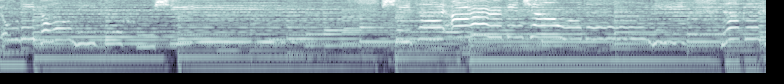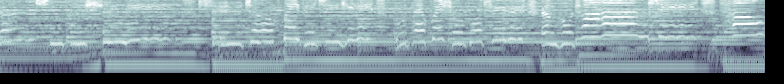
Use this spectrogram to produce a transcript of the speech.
用力抱你的。别记忆，不再回首过去，然后专心投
